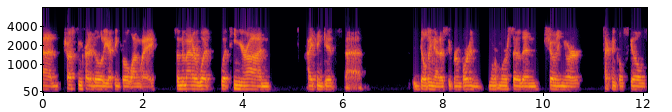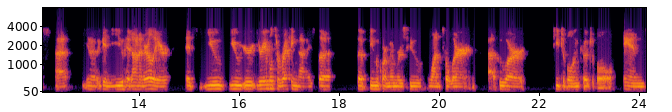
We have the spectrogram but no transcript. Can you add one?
Um, trust and credibility, I think, go a long way. So no matter what what team you're on, I think it's uh, building that is super important, more more so than showing your technical skills. Uh, you know, again, you hit on it earlier it's you you you're, you're able to recognize the the FEMA Corps members who want to learn, uh, who are teachable and coachable, and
